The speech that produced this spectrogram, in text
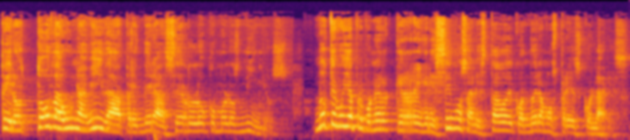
pero toda una vida aprender a hacerlo como los niños. No te voy a proponer que regresemos al estado de cuando éramos preescolares,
